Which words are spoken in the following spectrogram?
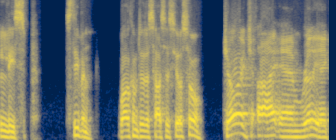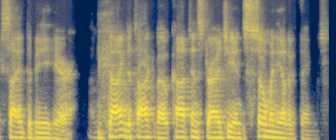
Lisp. Stephen, welcome to the SaaS SEO Show. George, I am really excited to be here. I'm dying to talk about content strategy and so many other things.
